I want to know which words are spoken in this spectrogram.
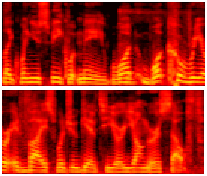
like when you speak with me, what Mm. what career advice would you give to your younger self?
